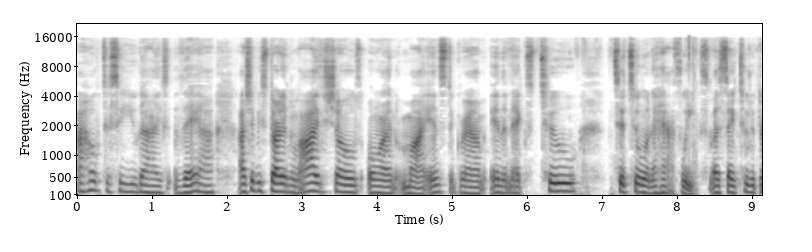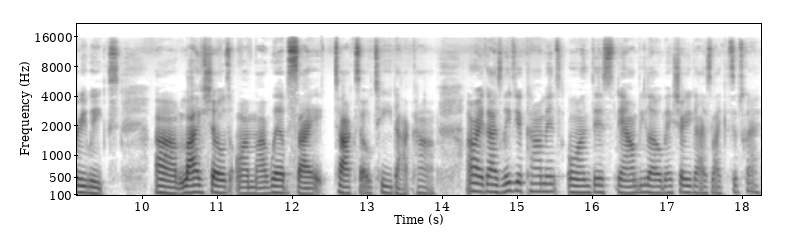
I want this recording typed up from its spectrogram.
I hope to see you guys there. I should be starting live shows on my Instagram in the next two to two and a half weeks. Let's say two to three weeks. Um, live shows on my website, toxot.com. All right, guys, leave your comments on this down below. Make sure you guys like and subscribe.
